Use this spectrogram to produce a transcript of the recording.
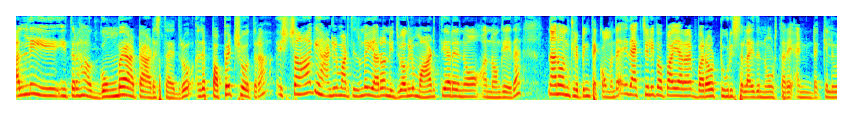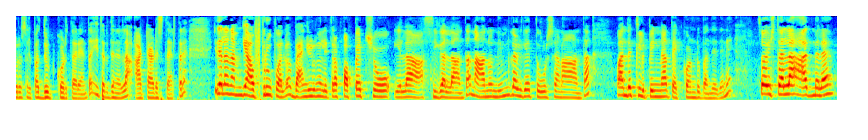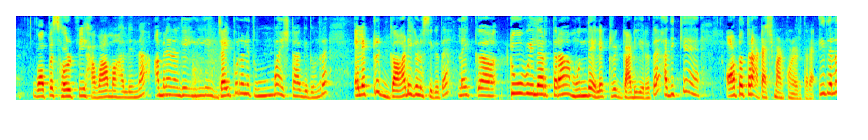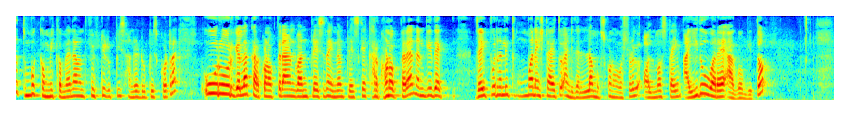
ಅಲ್ಲಿ ಈ ತರಹ ಗೊಂಬೆ ಆಟ ಆಡಿಸ್ತಾ ಇದ್ರು. ಅಂದರೆ ಪಪೆಟ್ ಶೋ ತರ ಎಷ್ಟು ಚೆನ್ನಾಗಿ ಹ್ಯಾಂಡಲ್ ಮಾಡ್ತಿದ್ರು. ಅಂದರೆ ಯಾರೋ ನಿಜವಾಗ್ಲೂ ಮಾಡ್ತೀಯಾರೇನೋ ಅನ್ನೋಂಗೆ ಇದೆ. ನಾನು ಒಂದು ಕ್ಲಿಪ್ಪಿಂಗ್ ತೆಕ್ಕೊಂಬಂದೆ. ಇದು ಆ್ಯಕ್ಚುಲಿ ಪಾಪ ಯಾರ ಬರೋ ಟೂರಿಸ್ಟ್ ಎಲ್ಲ ಇದನ್ನು ನೋಡ್ತಾರೆ ಆ್ಯಂಡ್ ಕೆಲವರು ಸ್ವಲ್ಪ ದುಡ್ಡು ಕೊಡ್ತಾರೆ ಅಂತ ಈ ಥರದನ್ನೆಲ್ಲ ಆಟ ಆಡಿಸ್ತಾ ಇರ್ತಾರೆ. ಇದೆಲ್ಲ ನಮಗೆ ಅಪ್ರೂಪ್ ಅಲ್ವಾ? ಬ್ಯಾಂಗ್ಳೂರಿನಲ್ಲಿ ಈ ಥರ ಪಪೆಟ್ ಶೋ ಎಲ್ಲ ಸಿಗಲ್ಲ ಅಂತ ನಾನು ನಿಮ್ಗಳಿಗೆ ತೋರಿಸೋಣ ಅಂತ ಒಂದು ಕ್ಲಿಪ್ಪಿಂಗ್ನ ತೆಕ್ಕೊಂಡು ಬಂದಿದ್ದೀನಿ. ಸೊ ಇಷ್ಟೆಲ್ಲ ಆದಮೇಲೆ ವಾಪಸ್ ಹೊರಟ್ವಿ ಹವಾಮಹಲಿಂದ ಆಮೇಲೆ ನನಗೆ ಇಲ್ಲಿ ಜೈಪುರಲ್ಲಿ ತುಂಬ ಇಷ್ಟ ಆಗಿದ್ದು ಅಂದರೆ ಎಲೆಕ್ಟ್ರಿಕ್ ಗಾಡಿಗಳು ಸಿಗುತ್ತೆ. ಲೈಕ್ ಟೂ ವೀಲರ್ ಥರ ಮುಂದೆ ಎಲೆಕ್ಟ್ರಿಕ್ ಗಾಡಿ ಇರುತ್ತೆ. ಅದಕ್ಕೆ ಆಟೋ ಥರ ಅಟ್ಯಾಚ್ ಮಾಡ್ಕೊಂಡಿರ್ತಾರೆ. ಇದೆಲ್ಲ ತುಂಬ ಕಮ್ಮಿ ಕಮ್ಮಿ. ಅಂದರೆ ಒಂದು ಫಿಫ್ಟಿ ರುಪೀಸ್ ಹಂಡ್ರೆಡ್ ರುಪೀಸ್ ಕೊಟ್ಟರೆ ಊರೂರಿಗೆಲ್ಲ ಕರ್ಕೊಂಡು ಹೋಗ್ತಾರೆ. ಆ್ಯಂಡ್ ಒಂದು ಪ್ಲೇಸಿಂದ ಇನ್ನೊಂದು ಪ್ಲೇಸ್ಗೆ ಕರ್ಕೊಂಡು ಹೋಗ್ತಾರೆ. ನನಗೆ ಇದೆ ಜೈಪುರ್ನಲ್ಲಿ ತುಂಬಾ ಇಷ್ಟ ಆಯಿತು. ಆ್ಯಂಡ್ ಇದೆಲ್ಲ ಮುಗಿಸ್ಕೊಂಡು ಹೋಗೋಷ್ಟೊಳಗೆ ಆಲ್ಮೋಸ್ಟ್ ಟೈಮ್ ಐದೂವರೆ ಆಗೋಗಿತ್ತು.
